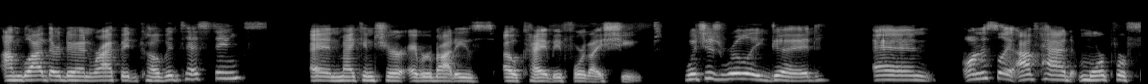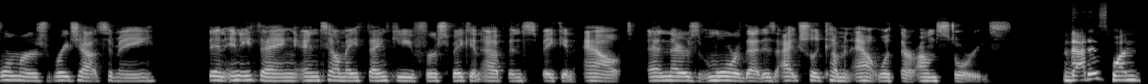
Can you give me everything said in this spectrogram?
I'm glad they're doing rapid COVID testings and making sure everybody's okay before they shoot, which is really good. And honestly, I've had more performers reach out to me than anything and tell me thank you for speaking up and speaking out. And there's more that is actually coming out with their own stories. That is one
